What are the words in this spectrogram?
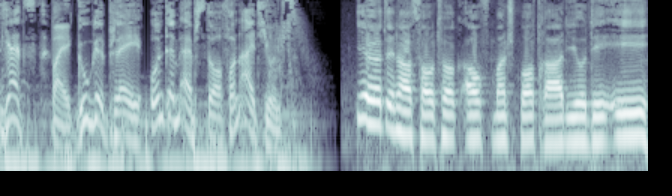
jetzt bei Google Play und im App Store von iTunes. Ihr hört den HSV Talk auf meinsportradio.de.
